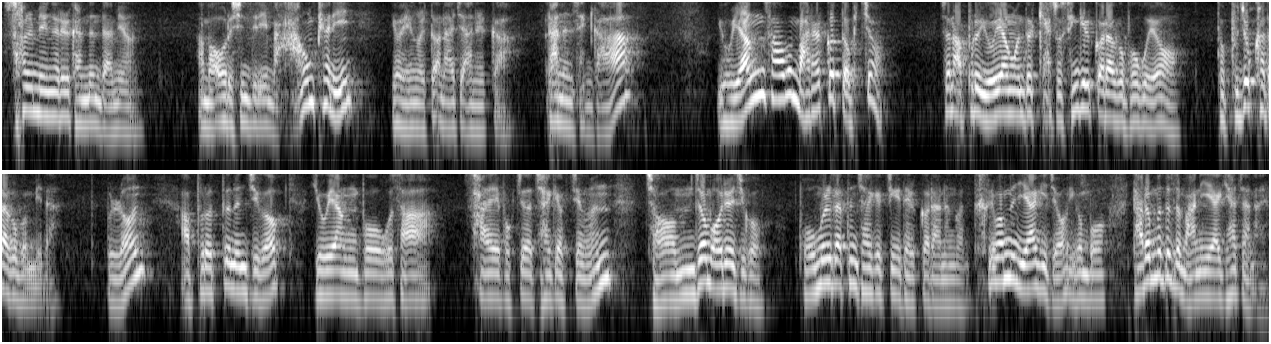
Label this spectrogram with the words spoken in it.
설명회를 갖는다면 아마 어르신들이 마음 편히 여행을 떠나지 않을까라는 생각. 요양 사업은 말할 것도 없죠. 저는 앞으로 요양원도 계속 생길 거라고 보고요. 더 부족하다고 봅니다. 물론 앞으로 뜨는 직업 요양보호사 사회복지사 자격증은 점점 어려지고 보물 같은 자격증이 될 거라는 건 틀림없는 이야기죠. 이건 뭐 다른 분들도 많이 이야기하잖아요.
